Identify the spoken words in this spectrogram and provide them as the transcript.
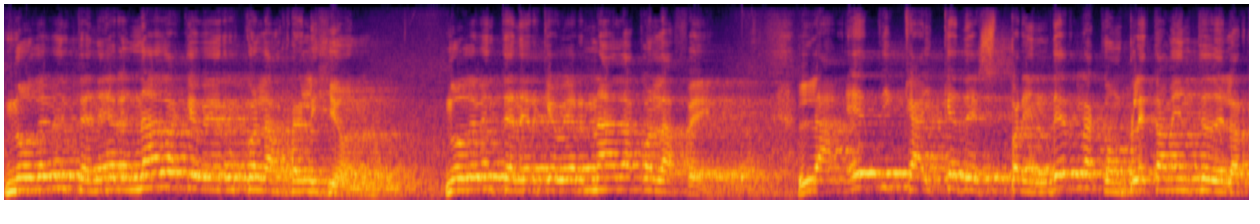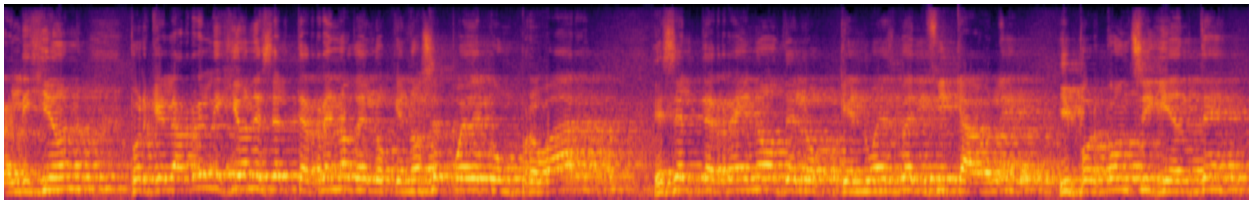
no deben tener nada que ver con la religión no deben tener que ver nada con la fe. La ética hay que desprenderla completamente de la religión, porque la religión es el terreno de lo que no se puede comprobar, es el terreno de lo que no es verificable y por consiguiente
